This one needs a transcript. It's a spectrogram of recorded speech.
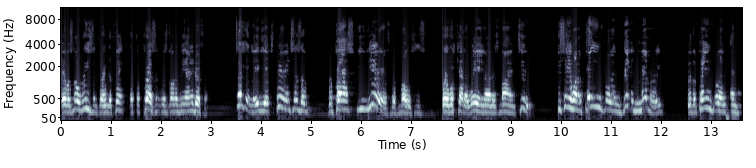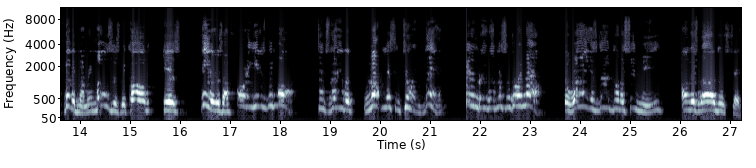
there was no reason for him to think that the present was going to be any different. Secondly, the experiences of the past few years with Moses were, were kind of weighing on his mind too. You see, when a painful and vivid memory, with a painful and, and vivid memory, Moses recalled his fears of 40 years before. Since they would not listen to him then, they would listen to him now. So why is God going to send me on this wild goose chase?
